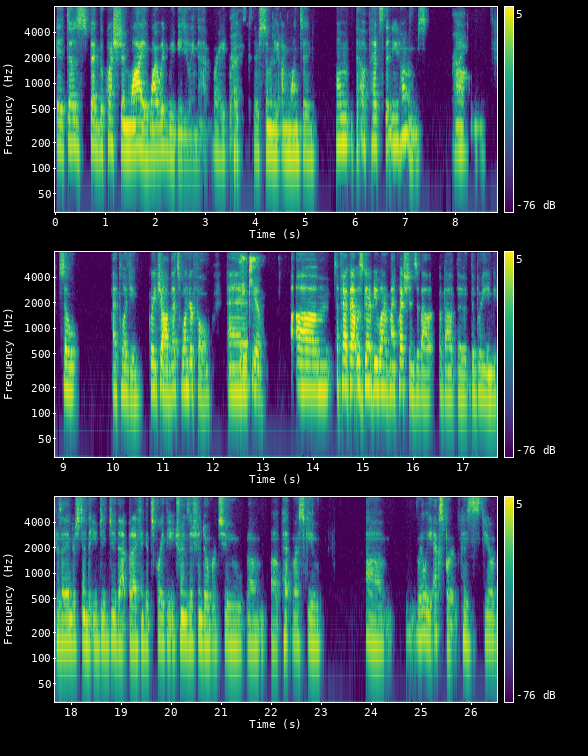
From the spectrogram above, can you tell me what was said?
it does beg the question why? Why would we be doing that? Right. Right. There's so many unwanted home uh, pets that need homes. Right. Um, so I applaud you. Great job. That's wonderful. And thank you. Um, in fact, that was going to be one of my questions about about the the breeding because I understand that you did do that, but I think it's great that you transitioned over to um, pet rescue. Um, really expert because you're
